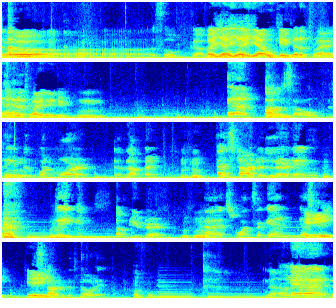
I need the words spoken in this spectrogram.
uh, so, but yeah, yeah, yeah. Okay, gotta try, gotta try later. Mm. And also, like Mm. one more development, Mm-hmm. I started learning like computer Mm-hmm. science once again. Yay, I yay. started with coding, Uh-huh. Now, and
